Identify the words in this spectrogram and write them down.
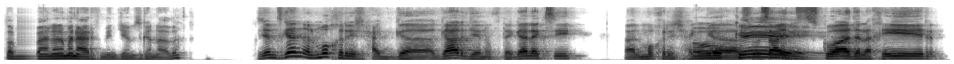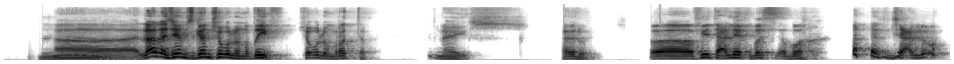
طبعا أنا ما نعرف من جيمس جن هذا. جيمس جن المخرج حق Guardian of the Galaxy المخرج حق. Suicide Squad الأخير. آه لا لا جيمس جن شغله نظيف شغله مرتب. nice. حلو. آه في تعليق بس أبغى أرجع له.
